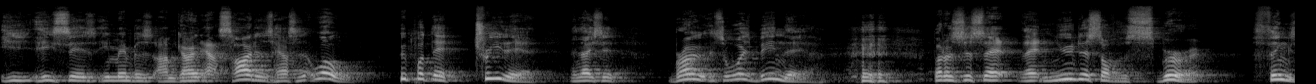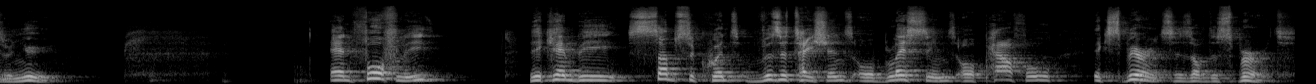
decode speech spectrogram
he, he says he remembers I'm um, going outside his house and Whoa, who put that tree there? And they said, Bro, it's always been there. but it's just that, that newness of the Spirit, things were new. And fourthly, there can be subsequent visitations or blessings or powerful experiences of the Spirit.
